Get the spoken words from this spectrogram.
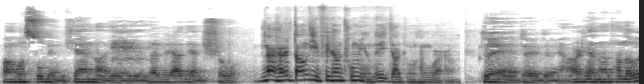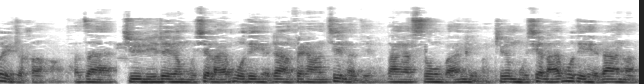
包括苏炳添呢，也也在这家店吃过。那还是当地非常出名的一家中餐馆啊。对对对，而且呢，它的位置很好，它在距离这个姆谢莱布地铁站非常近的地方，大概四五百米吧。这个姆谢莱布地铁站呢，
